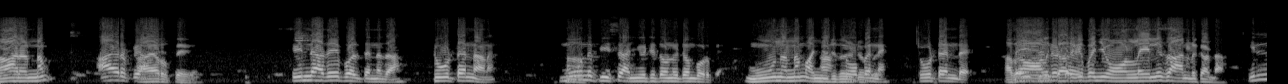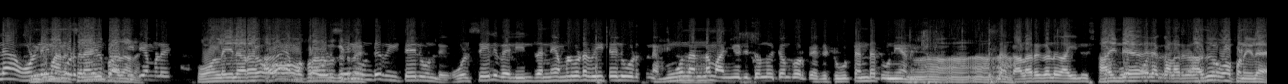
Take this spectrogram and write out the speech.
നാലെണ്ണം ആയിരം റുപ്യ ആയിരം റുപ്യ പിന്നെ അതേപോലെ തന്നെ ഇതാ ടൂ ടെൻ ആണ്. മൂന്ന് പീസ് അഞ്ഞൂറ്റി തൊണ്ണൂറ്റി ഒമ്പത് റുപ്യ മൂന്നെണ്ണം അഞ്ഞൂറ്റി തൊണ്ണൂറ്റി ടൂ ടെന്റെ അപ്പൊ ആൾക്കാർക്ക് ഇപ്പൊ ഇനി ഓൺലൈനിൽ സാധനം എടുക്കണ്ട. ഇല്ല ഓൺലൈനിൽ ഉണ്ട് റീറ്റെയിലും ഉണ്ട്. ഹോൾസെയിൽ വിലയിൽ തന്നെ നമ്മളിവിടെ റീറ്റെയിൽ കൊടുക്കണേ മൂന്നെണ്ണം അഞ്ഞൂറ്റി തൊണ്ണൂറ്റൊമ്പത് റുപ്യക്ക് ടൂട്ടന്റെ ടെന്റെ തുണിയാണ്. കളറുകൾ അതിന്റെ കളറുകൾ അത് ഓപ്പൺ ഇല്ലേ?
